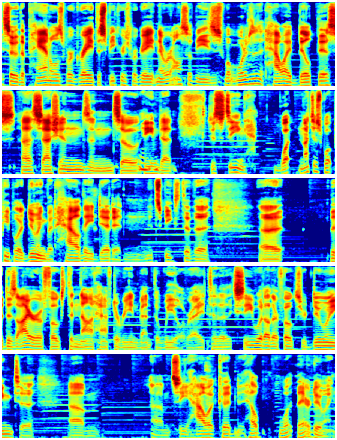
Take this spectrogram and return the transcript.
So the panels were great, the speakers were great, and there were also these what, what is it? How I built this uh, sessions, and so mm-hmm. aimed at just seeing what not just what people are doing, but how they did it, and it speaks to the uh, the desire of folks to not have to reinvent the wheel, right? To see what other folks are doing, to um, um, see how it could help what they're doing.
